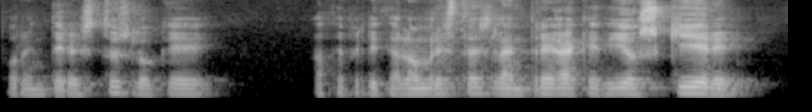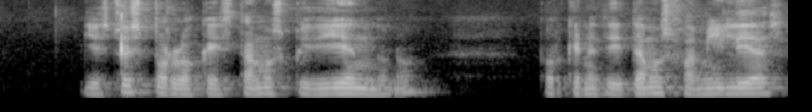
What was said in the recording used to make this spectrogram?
por entero. Esto es lo que hace feliz al hombre, esta es la entrega que Dios quiere y esto es por lo que estamos pidiendo, ¿no? Porque necesitamos familias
